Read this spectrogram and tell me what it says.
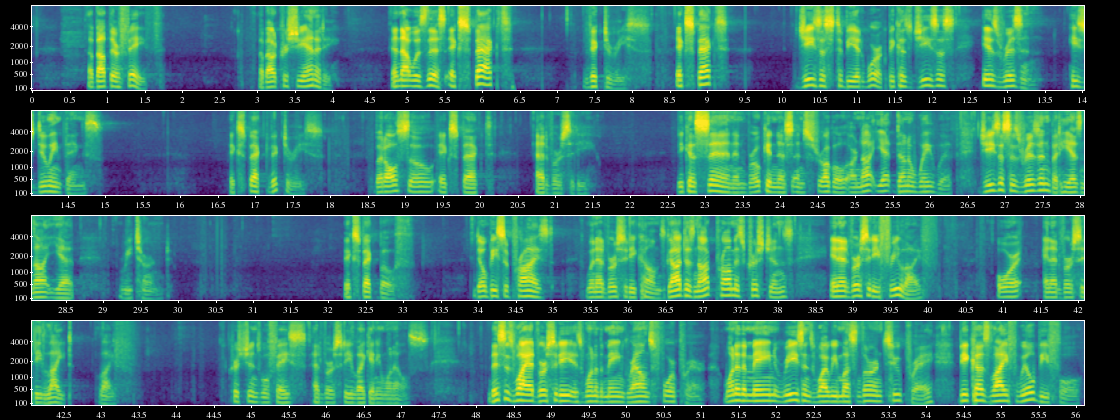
about their faith, about Christianity. And that was this expect victories. Expect Jesus to be at work because Jesus is risen, He's doing things. Expect victories, but also expect adversity. Because sin and brokenness and struggle are not yet done away with. Jesus is risen, but he has not yet returned. Expect both. Don't be surprised when adversity comes. God does not promise Christians an adversity free life or an adversity light life. Christians will face adversity like anyone else. This is why adversity is one of the main grounds for prayer, one of the main reasons why we must learn to pray, because life will be full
